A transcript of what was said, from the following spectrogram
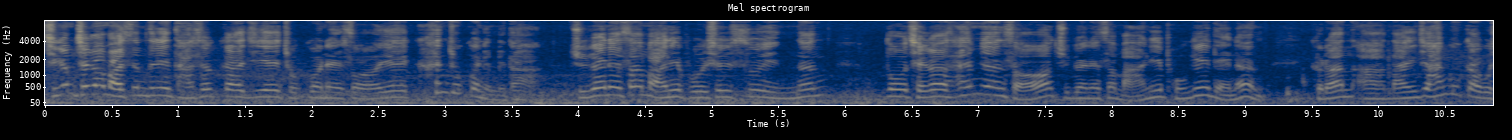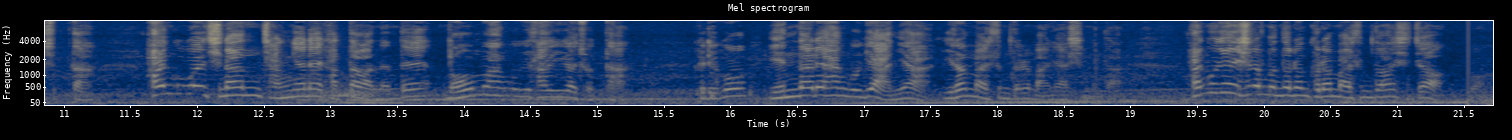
지금 제가 말씀드린 다섯 가지의 조건에서의 큰 조건입니다. 주변에서 많이 보실 수 있는 또 제가 살면서 주변에서 많이 보게 되는 그러한 아, 나 이제 한국 가고 싶다. 한국을 지난 작년에 갔다 왔는데 너무 한국이 살기가 좋다. 그리고 옛날의 한국이 아니야. 이런 말씀들을 많이 하십니다. 한국에 계시는 분들은 그런 말씀도 하시죠. 뭐,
